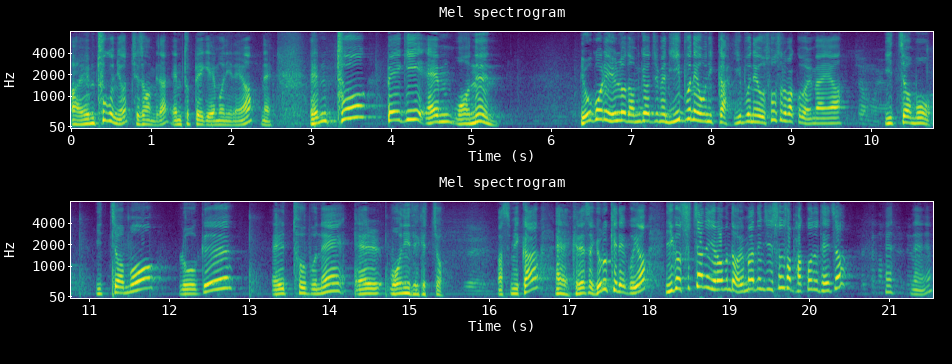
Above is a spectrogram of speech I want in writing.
아, M2군요. 죄송합니다. M2 빼기 M1이네요. 네. M2 빼기 M1은 요거를 1로 넘겨주면 2분의 5니까 2분의 5 소수로 바꾸면 얼마예요? 2.5요. 2.5. 2.5 로그 L2분의 L1이 되겠죠. 네. 맞습니까? 네, 그래서 이렇게 되고요. 이거 숫자는 여러분들 얼마든지 순서 바꿔도 되죠? 네, 네,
